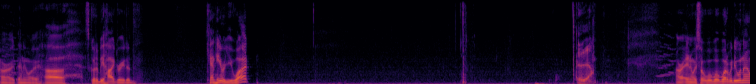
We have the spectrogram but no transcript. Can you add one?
All right. Anyway, uh, it's good to be hydrated. Can't hear you. What? Ugh. All right. Anyway, so what are we doing now?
